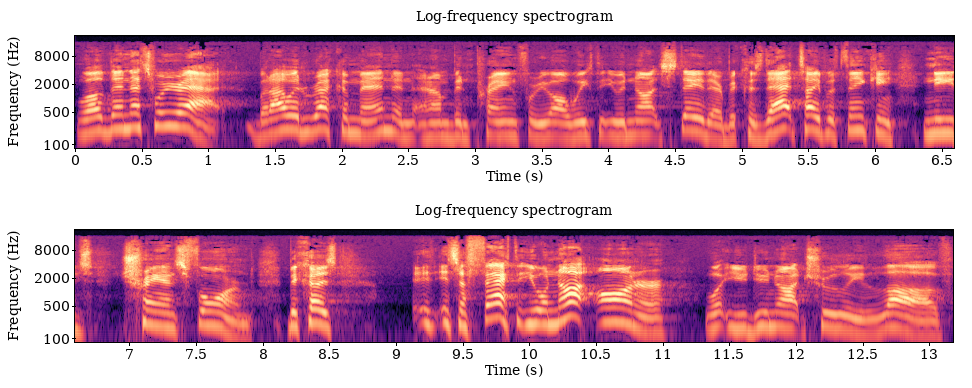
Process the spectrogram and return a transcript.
well, then that's where you're at. But I would recommend, and, and I've been praying for you all week, that you would not stay there because that type of thinking needs transformed. Because it, it's a fact that you will not honor what you do not truly love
